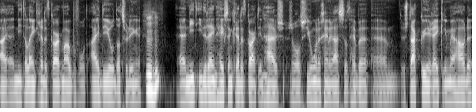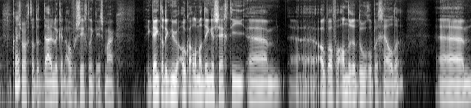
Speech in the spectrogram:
Uh, niet alleen creditcard, maar ook bijvoorbeeld Ideal, dat soort dingen. Mm niet iedereen heeft een creditcard in huis, zoals jongere generaties dat hebben. Ehm, dus daar kun je rekening mee houden. Zorg dat het duidelijk en overzichtelijk is. Maar ik denk dat ik nu ook allemaal dingen zeg die ehm, ook wel voor andere doelgroepen gelden. Ehm,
